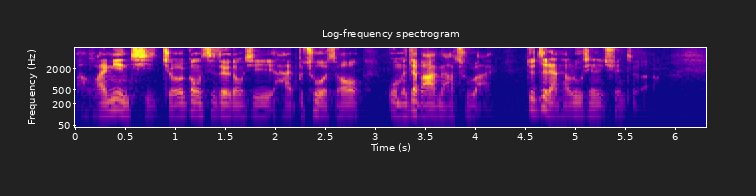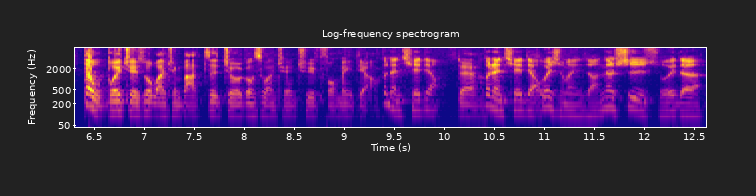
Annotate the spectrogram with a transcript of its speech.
怀念起九二共识这个东西还不错的时候，我们再把它拿出来，就这两条路线选择。但我不会觉得说完全把这九个公司完全去封灭掉，不能切掉，对啊，不能切掉。为什么你知道？那是所谓的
